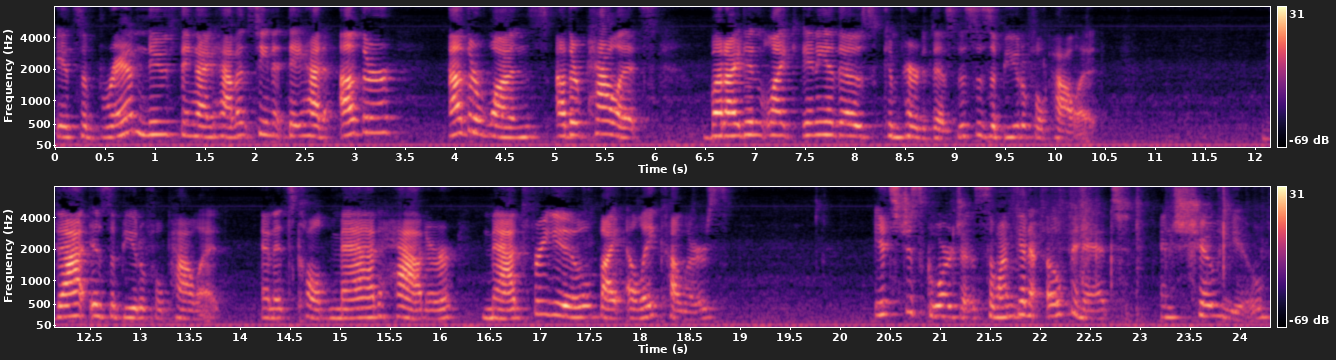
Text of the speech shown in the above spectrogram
It's a brand new thing. I haven't seen it. They had other other ones, other palettes, but I didn't like any of those compared to this. This is a beautiful palette. That is a beautiful palette, and it's called Mad Hatter, Mad For You by LA Colors it's just gorgeous. So I'm going to open it and show you.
